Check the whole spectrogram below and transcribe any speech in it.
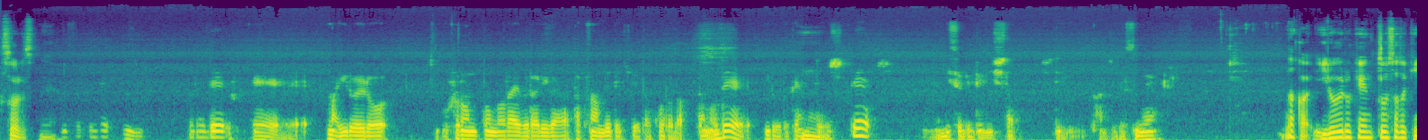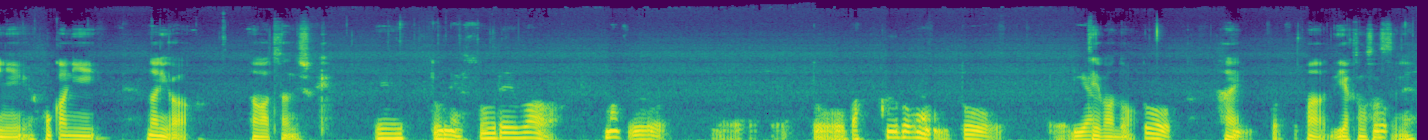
そうですね。でそれで、うん。それで、えー、まあいろいろ、フロントのライブラリがたくさん出てきてた頃だったので、いろいろ検討して、見せれるようにしたっていう感じですね。なんか、いろいろ検討したときに、他に何が上がってたんでしたっけ？えーっとね、それは、まず、えーっと、バックボーンと、えー React と、はい。まあ、 React もそうですよね。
